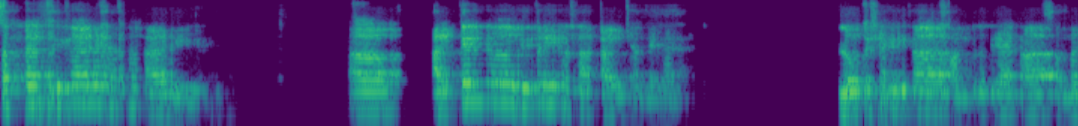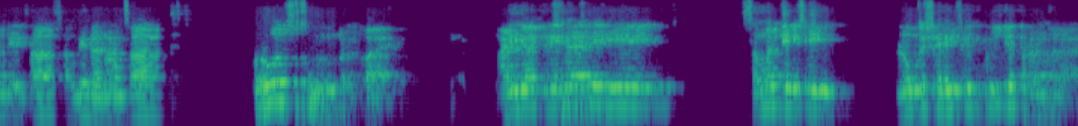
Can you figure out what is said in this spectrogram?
सत्ता स्वीकारण्यासारखा काळ नाही अत्यंत विपरीत असा काळ विचारलेला आहे. लोकशाहीचा स्वातंत्र्याचा समतेचा संविधानाचा रोज सुरू पडतो आहे. आणि या देशाची ही समतेची लोकशाहीची मूल्य परंपरा आहे.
